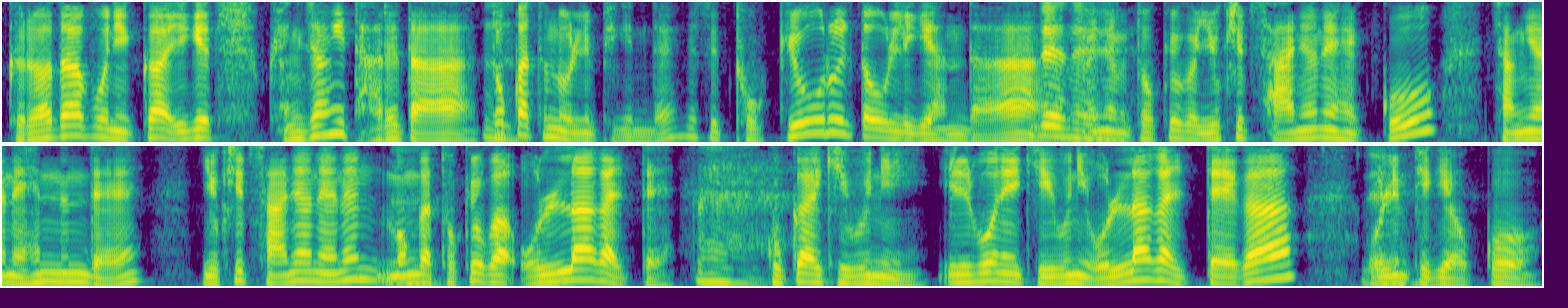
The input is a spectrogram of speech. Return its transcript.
그러다 보니까 이게 굉장히 다르다. 음. 똑같은 올림픽인데. 그래서 도쿄를 떠올리게 한다. 네네. 왜냐하면 도쿄가 64년에 했고 작년에 했는데 64년에는 뭔가 음. 도쿄가 올라갈 때 네. 국가의 기운이 일본의 기운이 올라갈 때가 네. 올림픽이었고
